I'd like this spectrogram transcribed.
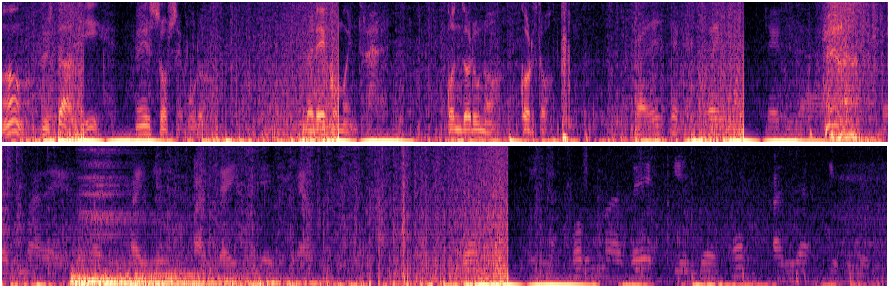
Oh, está aquí. Eso seguro. Veré cómo entrar. Cóndor 1, corto. Parece que soy de la forma de forma de and the ETA.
